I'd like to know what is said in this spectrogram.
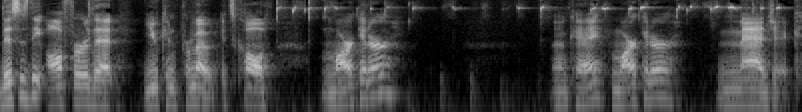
this is the offer that you can promote. It's called marketer, okay? Marketer magic.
